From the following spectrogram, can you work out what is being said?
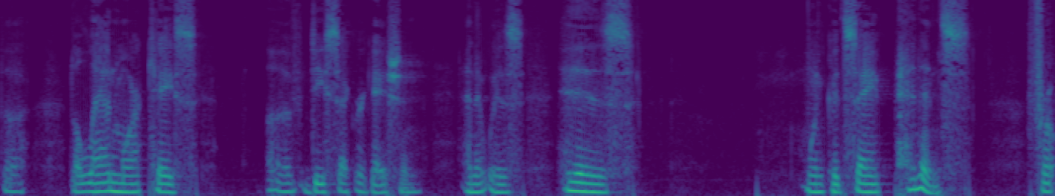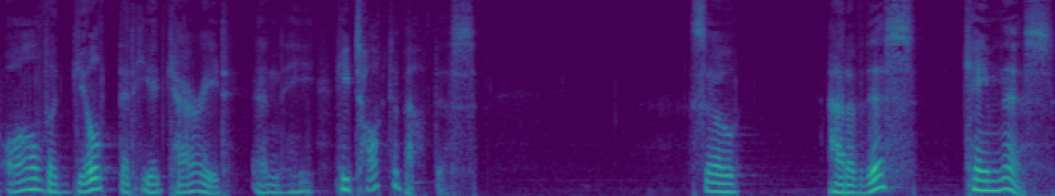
the, the landmark case of desegregation. And it was his, one could say, penance for all the guilt that he had carried. And he, he talked about this. So, out of this came this.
